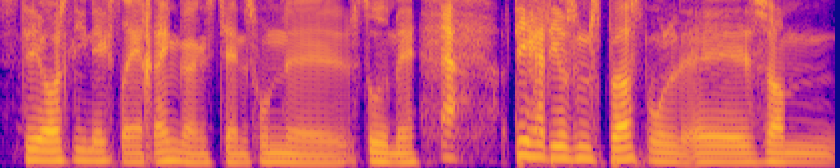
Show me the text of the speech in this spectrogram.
Så det er også lige en ekstra rengøringstjeneste, hun øh, stod med. Ja. Det her det er jo sådan et spørgsmål, øh, som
